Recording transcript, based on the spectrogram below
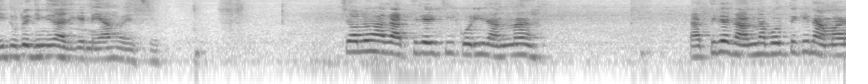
এই দুটো জিনিস আজকে নেওয়া হয়েছে। চলো, আর রাত্রিরে কি করি রান্না? রাত্রিরে রান্না বলতে কি না, আমার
